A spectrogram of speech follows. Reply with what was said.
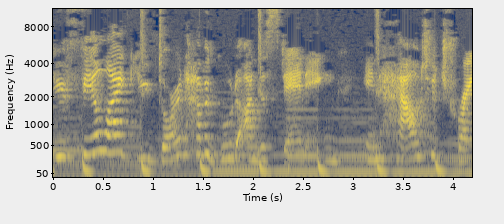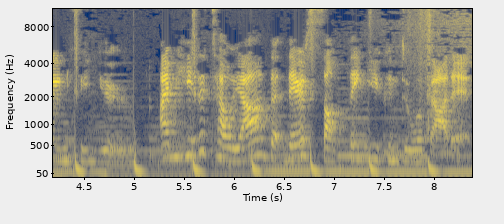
you feel like you don't have a good understanding in how to train for you, I'm here to tell you that there's something you can do about it.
